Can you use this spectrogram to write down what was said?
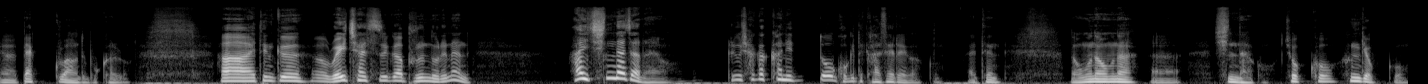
어, 백그라운드 보컬로. 아, 하여튼 그 어, 레이 찰스가 부른 노래는 아이 신나잖아요. 그리고 샤카칸이 또 거기다 가세를 해갖고 하여튼 너무너무나 어, 신나고 좋고 흥겹고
